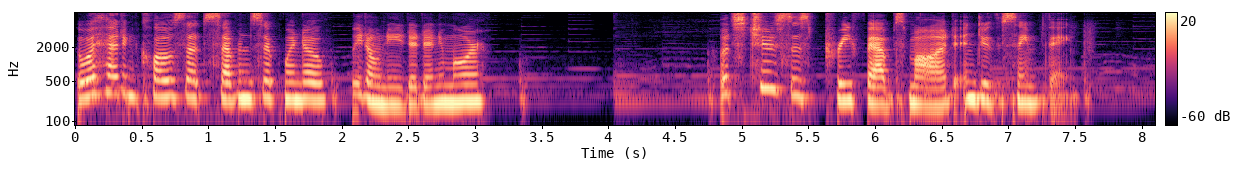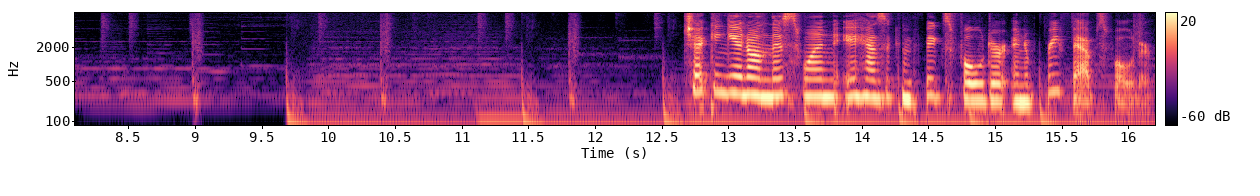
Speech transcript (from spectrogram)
Go ahead and close that 7-zip window, we don't need it anymore. Let's choose this prefabs mod and do the same thing. Checking in on this one, it has a configs folder and a prefabs folder.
